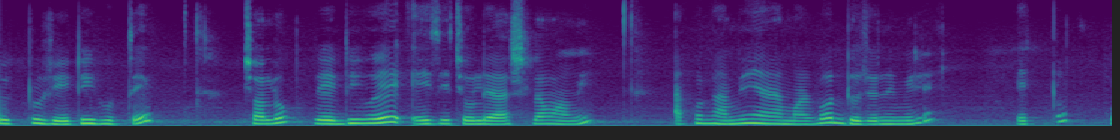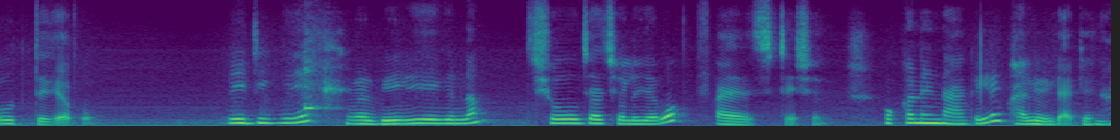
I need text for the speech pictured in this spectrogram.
একটু রেডি হতে। চলো রেডি হয়ে এই যে চলে আসলাম আমি। এখন আমি আর আমার বর দুজনে মিলে একটু ঘুরতে যাব। রেডি হয়ে এবার বেরিয়ে গেলাম, সোজা চলে যাব ফায়ার স্টেশন ওখানে না গেলে ভালোই লাগে না।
